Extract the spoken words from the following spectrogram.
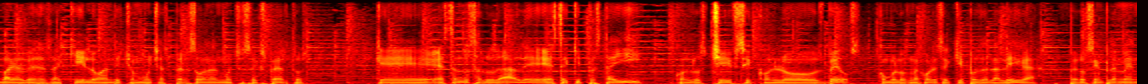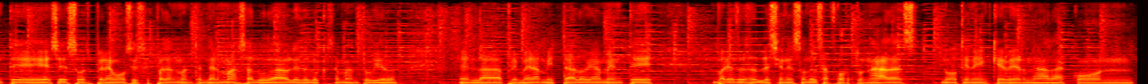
varias veces aquí, lo han dicho muchas personas, muchos expertos, que estando saludable, este equipo está ahí con los Chiefs y con los Bills, como los mejores equipos de la liga. Pero simplemente es eso, esperemos si se puedan mantener más saludables de lo que se mantuvieron en la primera mitad. Obviamente varias de esas lesiones son desafortunadas, no tienen que ver nada con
